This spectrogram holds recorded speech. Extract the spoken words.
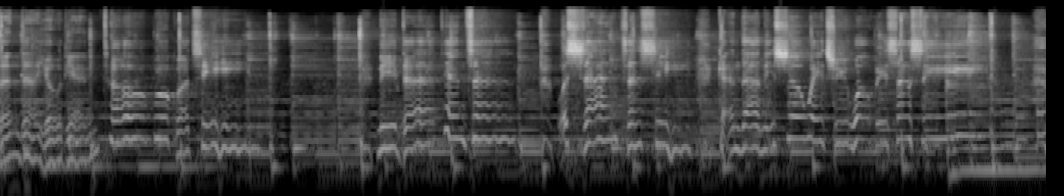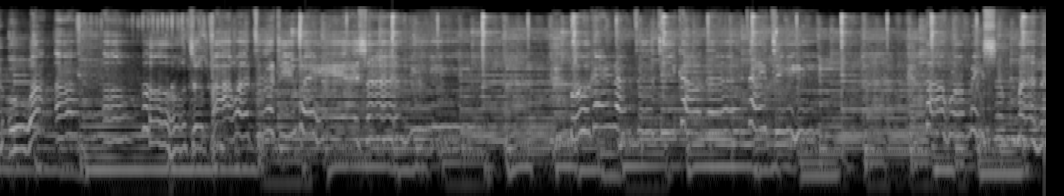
真的有点透不过气。你的天真，我想珍惜。看到你受委屈，我会伤心。哦，只怕我自己会爱上你，不敢让自己靠得太近，怕我没什么能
